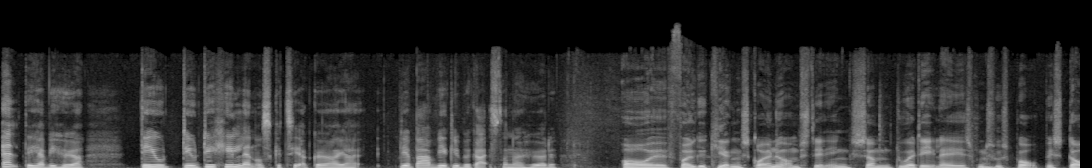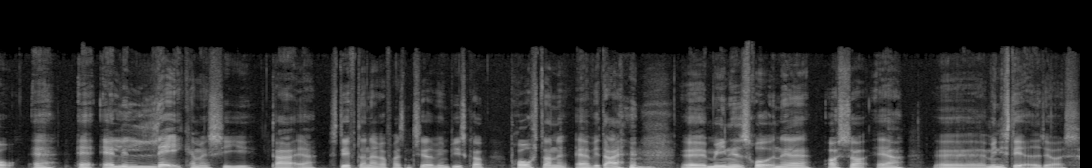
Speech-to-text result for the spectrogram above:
Alt det her, vi hører, det er, jo, det er jo det, hele landet skal til at gøre. Jeg bliver bare virkelig begejstret, når jeg hører det. Og øh, Folkekirkens grønne omstilling, som du er del af, Esben mm. består af, af alle lag, kan man sige. Der er stifterne repræsenteret ved en biskop, provsterne er ved dig, mm. øh, menighedsrådene er, og så er øh, ministeriet det også.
